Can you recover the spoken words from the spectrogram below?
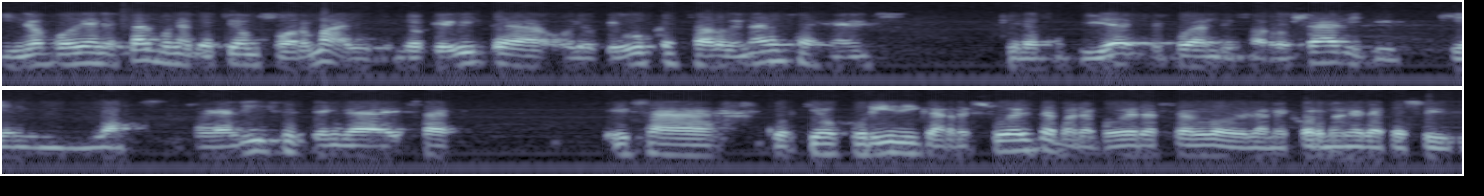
y no podían estar por una cuestión formal. Lo que evita o lo que busca esta ordenanza es que las actividades se puedan desarrollar y que quien las realice tenga esa esa cuestión jurídica resuelta para poder hacerlo de la mejor manera posible.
